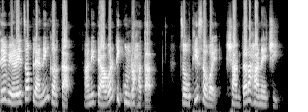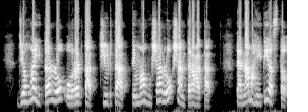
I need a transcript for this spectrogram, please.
ते वेळेचं प्लॅनिंग करतात आणि त्यावर टिकून राहतात. चौथी सवय शांत राहण्याची. जेव्हा इतर लोक ओरडतात चिडतात तेव्हा हुशार लोक शांत राहतात. त्यांना माहिती असतं.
